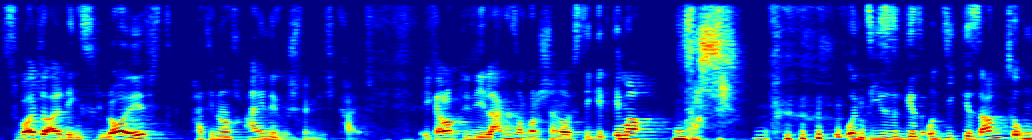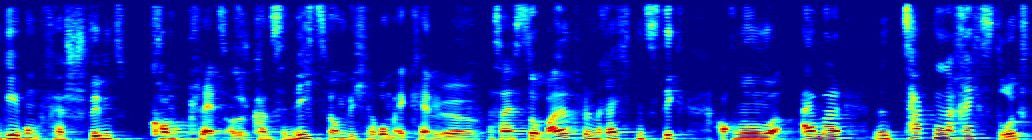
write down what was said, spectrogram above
Sobald du allerdings läufst, hat die nur noch eine Geschwindigkeit. Egal, ob du die langsam oder schnell läufst, die geht immer wusch. und, diese, und die gesamte Umgebung verschwimmt komplett. Also du kannst ja nichts mehr um dich herum erkennen. Ja. Das heißt, sobald du den rechten Stick auch nur, nur einmal einen Tacken nach rechts drückst,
